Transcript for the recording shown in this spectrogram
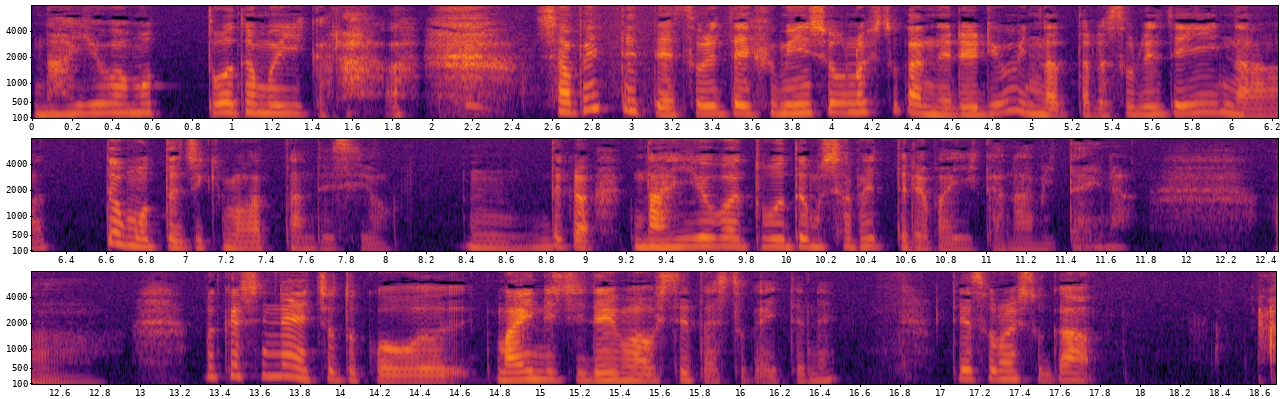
内容はもうどうでもいいから 喋っててそれで不眠症の人が寝れるようになったらそれでいいなって思った時期もあったんですよ。うん、だから内容はどうでも喋ってればいいかなみたいな。うん、昔ねちょっとこう毎日電話をしてた人がいてね。でその人があ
